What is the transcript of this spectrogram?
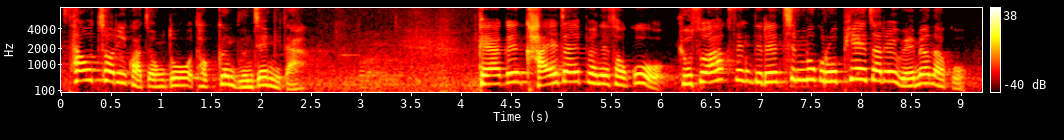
사후 처리 과정도 더 큰 문제입니다. 대학은 가해자의 편에 서고 교수와 학생들은 침묵으로 피해자를 외면하고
